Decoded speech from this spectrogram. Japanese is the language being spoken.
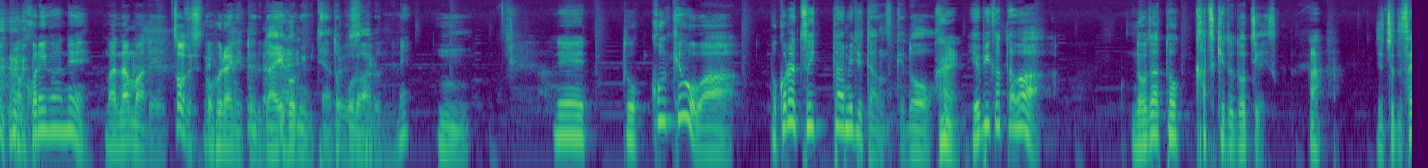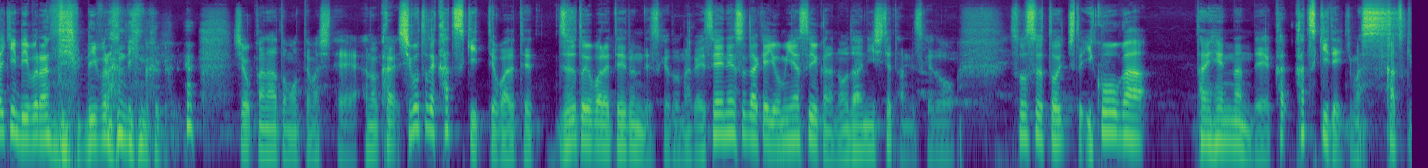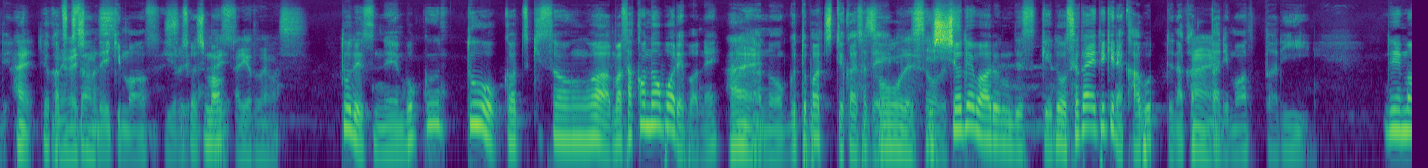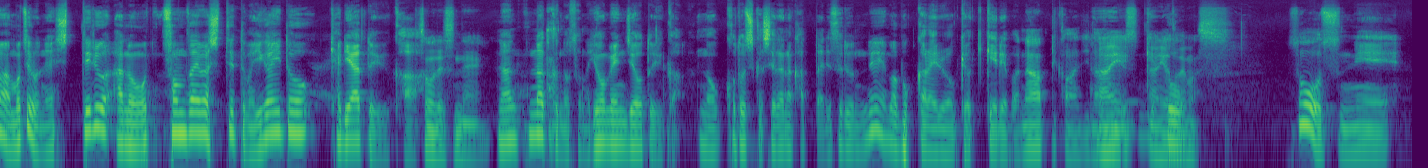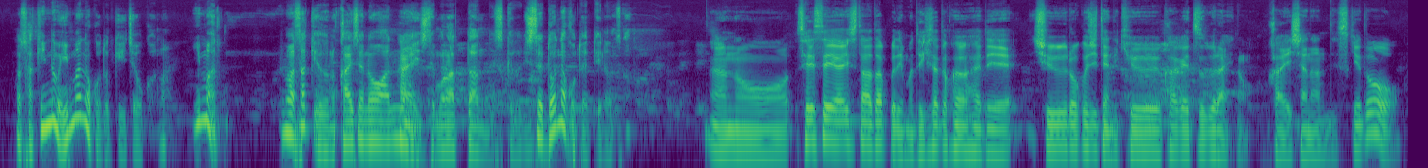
まあこれがね、まあ、生でそうですね。オフラインで撮る醍醐味みたいなところあるんでね。うん。で、えっと、こ今日は、まあこれはツイッター見てたんですけど、はい。呼び方は、野田と勝木とどっちがいいですか？あ、じゃあちょっと最近リブランディング、リブランディングしようかなと思ってまして、あの、か仕事で勝樹って呼ばれて、ずっと呼ばれているんですけど、なんか SNS だけ読みやすいから野田にしてたんですけど、そうするとちょっと移行が大変なんで、か勝樹でいきます。勝木で。はい。じゃあ、勝木さんでいきます。よろしくお願いします。はいありがとうございます。とですね、僕と勝木さんは、まあ、遡ればね、はい。あの、グッドパッチっていう会社で一。緒ではあるんですけど、世代的には被ってなかったりもあったり、で、まあもちろんね、知ってる、あの、存在は知ってても意外とキャリアというか、そうですね。なんとなくのその表面上というか、のことしか知らなかったりするんで、まあ僕からいろいろ今日聞ければなって感じなはい。あんですけど、りがとうございます。そうですね。まあ先にでも今のこと聞いちゃおうかな。今、まあさっきその会社の案内してもらったんですけど、実際どんなことやっているんですか？あの、生成 AI スタートアップで今出来たてほやほやで収録時点で9ヶ月ぐらいの会社なんですけど、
